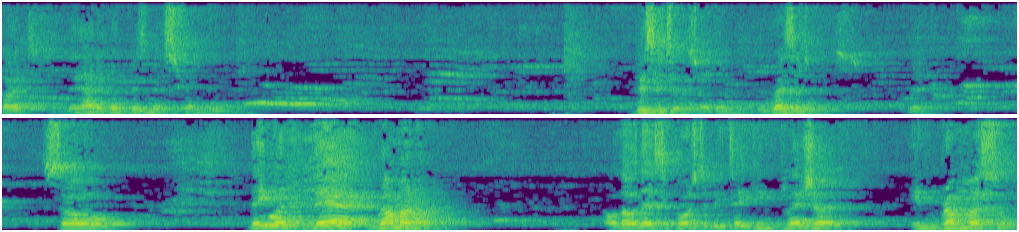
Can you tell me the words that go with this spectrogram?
But they had a good business from the visitors or the, the residents. So they were there, Ramana, although they're supposed to be taking pleasure in Brahma soup,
